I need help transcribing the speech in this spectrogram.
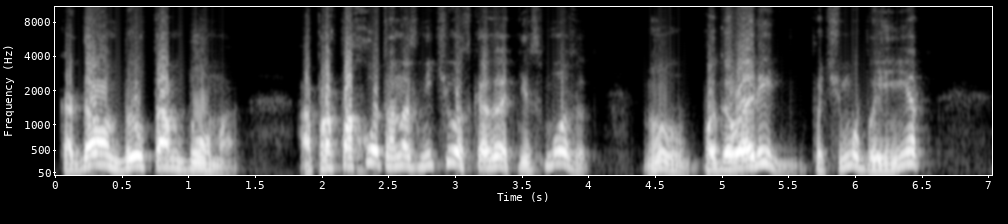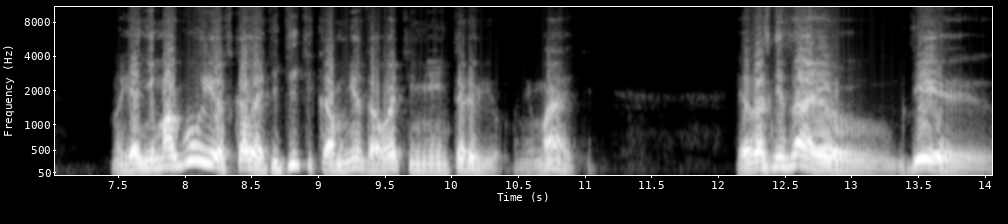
когда он был там дома. А про поход она же ничего сказать не сможет. Ну, поговорить, почему бы и нет. Но я не могу ее сказать, идите ко мне, давайте мне интервью, понимаете? Я даже не знаю, где,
